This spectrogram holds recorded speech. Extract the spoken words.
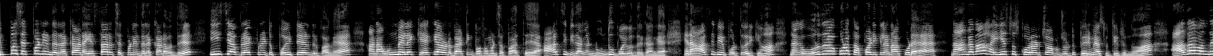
இப்ப செட் பண்ணியிருந்த ரெக்கார்டை எஸ்ஆர் செட் பண்ணியிருந்த ரெக்கார்டை வந்து ஈஸியா பிரேக் பண்ணிட்டு போயிட்டே இருந்திருப்பாங்க. ஆனா உண்மையிலே கேகேஆரோட பேட்டிங் பர்ஃபார்மன்ஸை பார்த்து ஆர்சிபி தாங்க நொந்து போய் வந்திருக்காங்க. ஏன்னா ஆர்சிபியை பொறுத்த வரைக்கும் நாங்க ஒரு தடவை கூட கப் அடிக்கலனா கூட நாங்க தான் ஹையஸ்ட் ஸ்கோர் அடிச்சோம் அப்படின்னு சொல்லிட்டு பெருமையா சுத்திட்டு இருந்தோம். அதை வந்து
